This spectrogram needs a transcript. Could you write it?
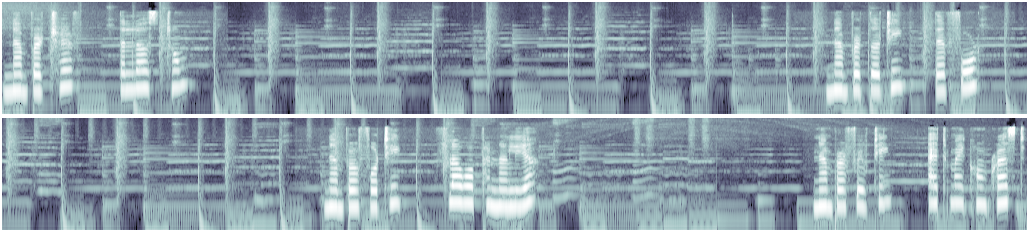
Number 12. The Lost Tomb. Number 13. The Four. Number 14. Flower Panalia. Number 15. At My Conquest.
